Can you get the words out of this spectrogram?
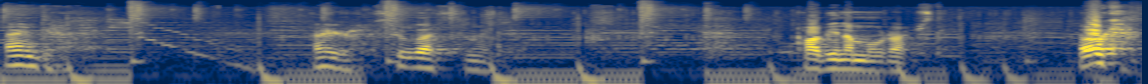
아, 힘들어. 아이고 수고하셨습니다. 밥이나 먹으러 합시다. 오케이.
